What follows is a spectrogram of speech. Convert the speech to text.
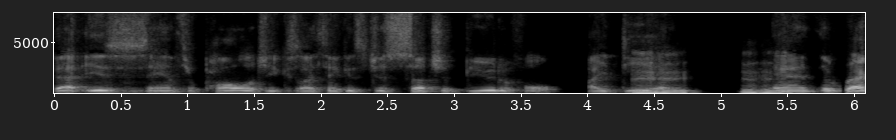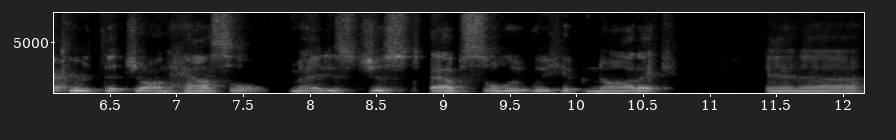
that is anthropology because I think it's just such a beautiful idea. Mm-hmm. Mm-hmm. And the record that Jon Hassell made is just absolutely hypnotic. And uh,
